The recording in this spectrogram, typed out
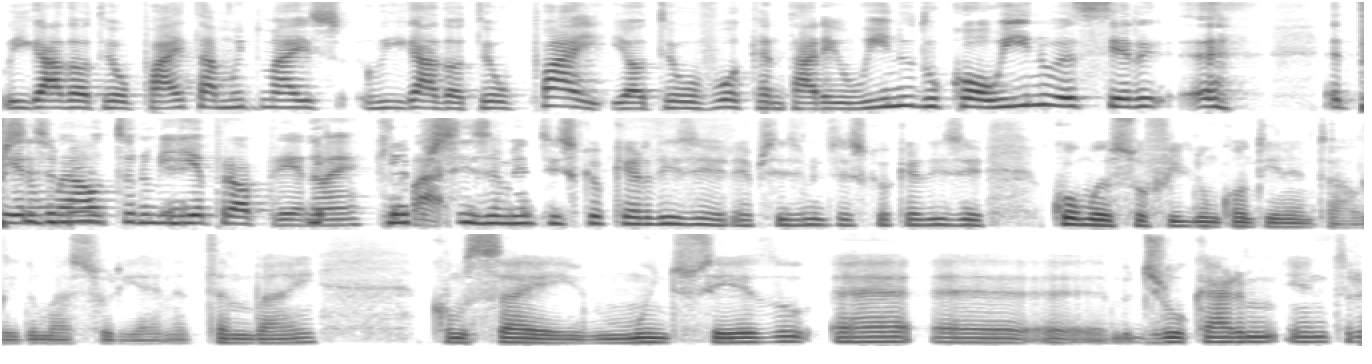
ligada ao teu pai está muito mais ligada ao teu pai e ao teu avô a cantarem o hino do que ao hino a ser eh, a, ter uma autonomia própria, não é? Que é Claro. precisamente isso que eu quero dizer. É precisamente isso que eu quero dizer. Como eu sou filho de um continental e de uma açoriana, também comecei muito cedo a, a- a deslocar-me entre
